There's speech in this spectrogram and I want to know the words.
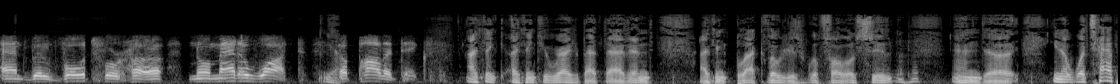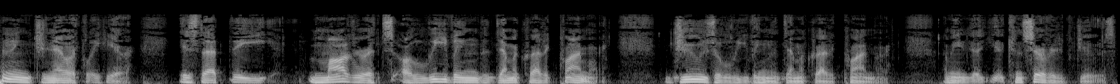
and will vote for her no matter what Yeah. her politics. I think I think you're right about that, and I think black voters will follow suit. And uh, you know what's happening generically here is that the moderates are leaving the Democratic primary. Jews are leaving the Democratic primary. I mean, the conservative Jews.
